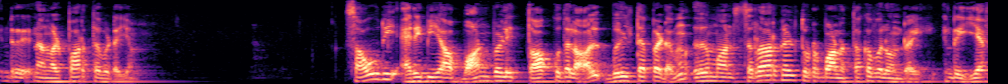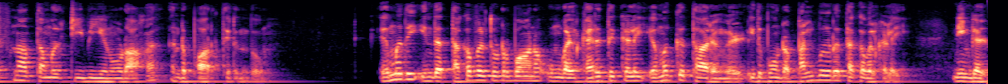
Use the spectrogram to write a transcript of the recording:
என்று நாங்கள் பார்த்த விடயம். சவுதி அரேபியா வான்வெளி தாக்குதலால் வீழ்த்தப்படும் ஏமான் சிறார்கள் தொடர்பான தகவல் ஒன்றை இன்று எஃப்னா தமிழ் டிவியினூடாக என்று பார்த்திருந்தோம். எமது இந்த தகவல் தொடர்பான உங்கள் கருத்துக்களை எமக்கு தாருங்கள். இது போன்ற பல்வேறு தகவல்களை நீங்கள்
